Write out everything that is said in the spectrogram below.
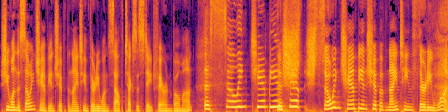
She won the sewing championship at the 1931 South Texas State Fair in Beaumont. The sewing The championship. sh- sewing championship of 1931.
